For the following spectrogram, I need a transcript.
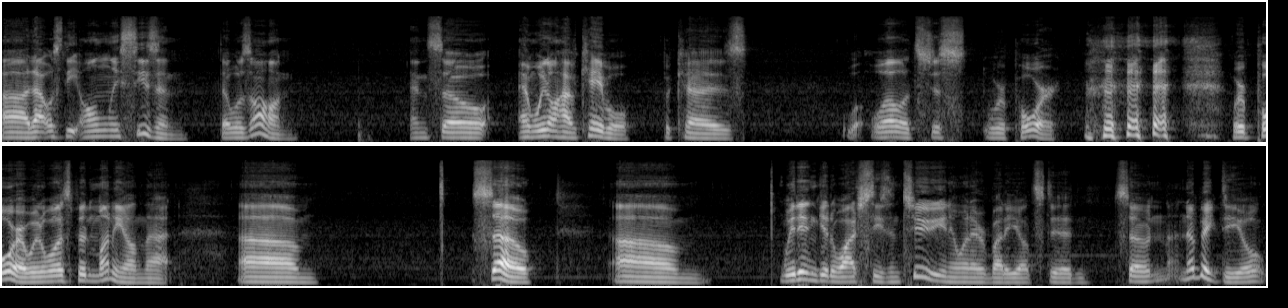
uh, that was the only season that was on. And so, and we don't have cable because well, it's just we're poor. we're poor. We don't want to spend money on that. Um, so um, we didn't get to watch season two, you know, when everybody else did. So no big deal.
